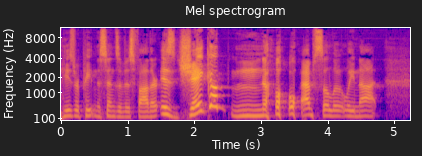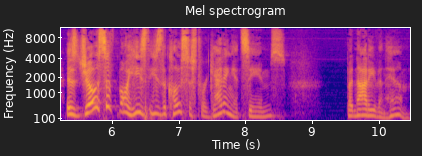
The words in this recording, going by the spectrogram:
He's repeating the sins of his father. Is Jacob? No, absolutely not. Is Joseph? Boy, he's, he's the closest we're getting, it seems, but not even him.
